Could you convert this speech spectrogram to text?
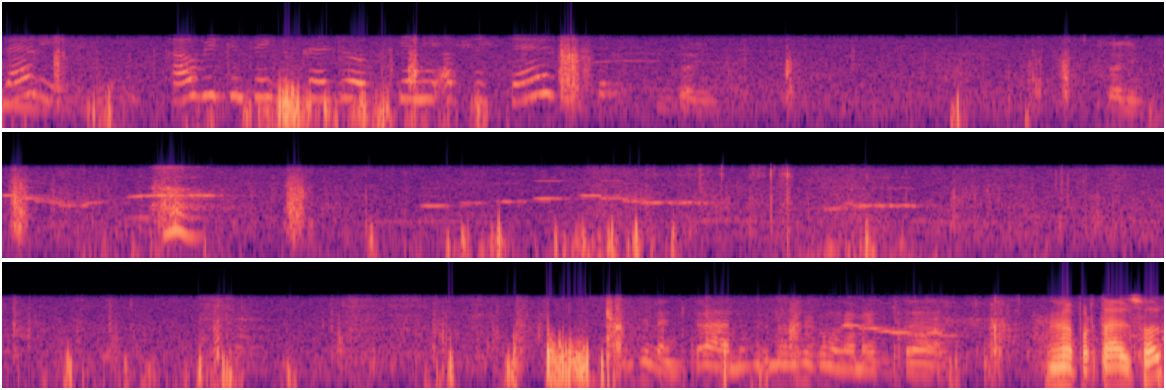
Daddy, how we can take a picture of Skinny up the stairs? Sorry. Sorry. Esa es la entrada, no sé, no sé cómo le llaman esa entrada. ¿En la portada del sol?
